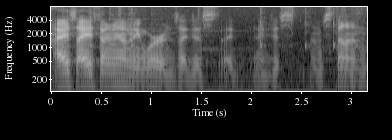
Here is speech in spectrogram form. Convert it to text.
I just, I just don't even have any words. I just, I, I just, I'm stunned.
